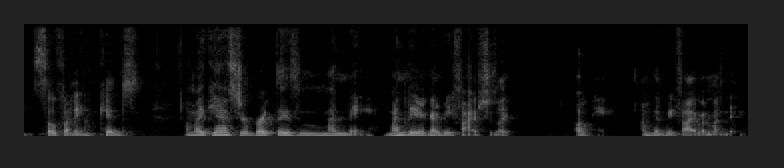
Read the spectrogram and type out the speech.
so funny, kids. I'm like, yes, your birthday is Monday. Monday, you're going to be five. She's like, okay, I'm going to be five on Monday.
